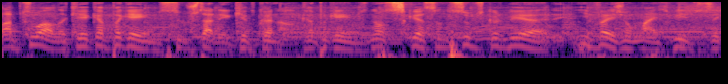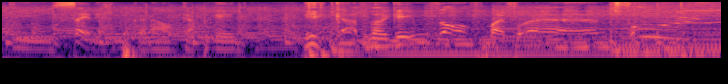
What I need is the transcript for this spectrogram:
Olá pessoal, aqui é Capa Games. Se gostarem aqui do canal Capa Games, não se esqueçam de subscrever e vejam mais vídeos aqui, séries no canal Capa Games. E Capa Games Off, my friends! Fui!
